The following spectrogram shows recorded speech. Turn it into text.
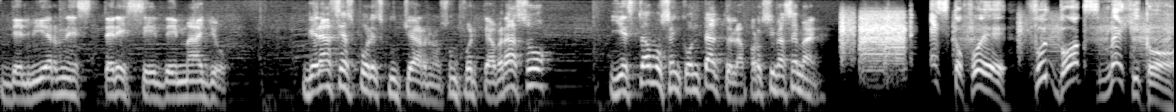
del viernes 13 de mayo. Gracias por escucharnos, un fuerte abrazo y estamos en contacto la próxima semana. Esto fue Footbox México,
